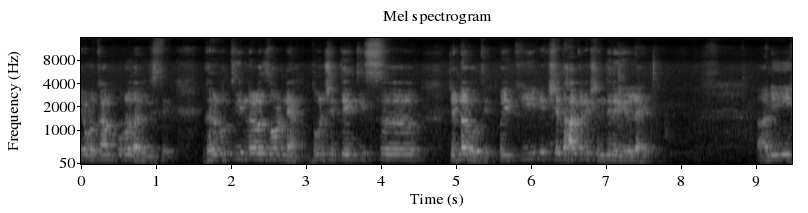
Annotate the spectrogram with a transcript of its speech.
एवढं काम पूर्ण झालेलं दिसते घरगुती नळ जोडण्या दोनशे तेहतीस जे नग होते पैकी एकशे दहा कनेक्शन दिले गेलेले आहेत. आणि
